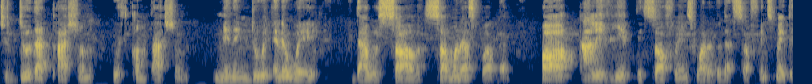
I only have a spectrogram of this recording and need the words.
to do that passion with compassion, meaning do it in a way that will solve someone else's problem or alleviate the sufferings, whatever that sufferings may be.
